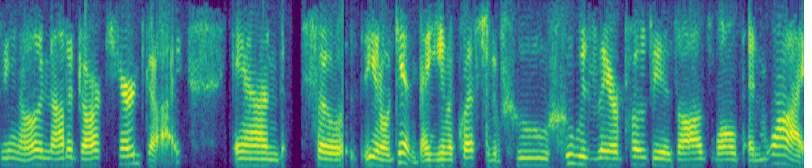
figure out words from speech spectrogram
you know, not a dark haired guy. And so, you know, again, begging the question of who who was there posing as Oswald and why.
